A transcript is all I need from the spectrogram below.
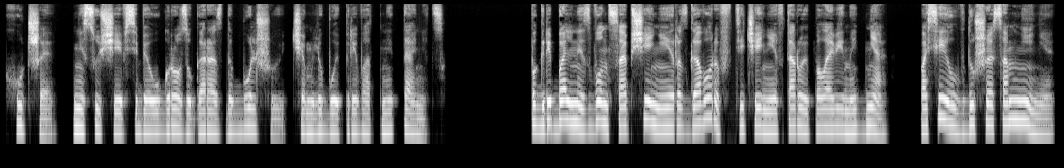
Худшее, несущее в себе угрозу гораздо большую, чем любой приватный танец. Погребальный звон сообщений и разговоров в течение второй половины дня посеял в душе сомнения.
